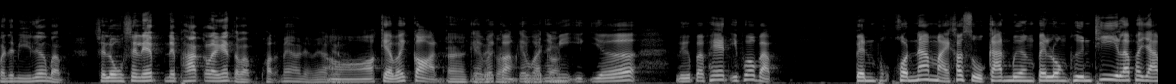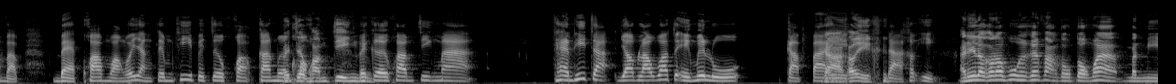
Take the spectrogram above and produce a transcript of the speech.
มันจะมีเรื่องแบบเซลงเซเลบในพักอะไรเงี้ยแต่แบบพอไม่เอาเดี๋ยวไม่เอาอ๋เดี๋อยวเก็บไว้ก่อนเออเก็เก็บบไว้ไว้ก่ก่ออนนเก็บไว้ก่อนเก็บไว้ก่อนจะมีอีกเยอะ หรือประเภทอีพวกแบบเป็นคนหน้าใหม่เข้าสู่การเมืองไปลงพื้นที่แล้วพยายามแบบแบกความหวังไว้อย่างเต็มที่ไปเจอความการเมืองไปเจขอองความจริงไปเกิดความจริงมา แทนที่จะยอมรับว่าตัวเองไม่รู้กลับไปด่าเขาอีก ด่าเขาอีก อันนี้เราก็ต้องพูดให้ฟังตรงๆว่ามันมี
